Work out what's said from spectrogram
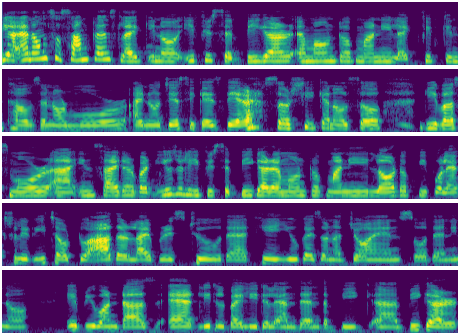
yeah and also sometimes like you know if it's a bigger amount of money like 15000 or more i know jessica is there so she can also give us more uh, insider but usually if it's a bigger amount of money a lot of people actually reach out to other libraries too that hey you guys wanna join? So then you know everyone does add little by little and then the big uh, bigger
